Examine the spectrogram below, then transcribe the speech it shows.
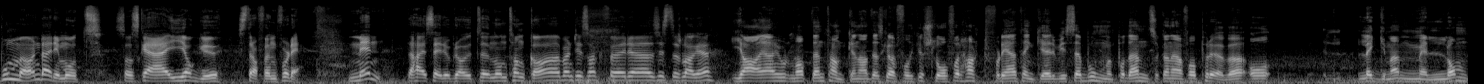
Bommer han derimot, så skal jeg jaggu straffen for det. Men det her ser jo bra ut. Noen tanker, Bernt Isak, før eh, siste slaget? Ja, jeg har gjort meg opp den tanken at jeg skal i hvert fall ikke slå for hardt. Fordi jeg tenker, hvis jeg bommer på den, så kan jeg i hvert fall prøve å legge meg mellom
